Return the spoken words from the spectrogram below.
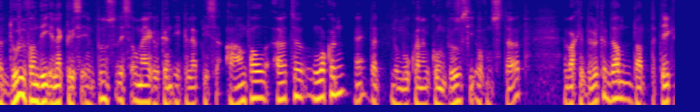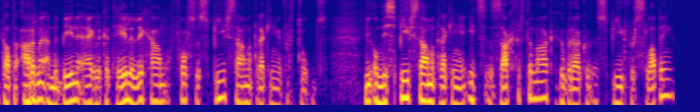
Het doel van die elektrische impuls is om eigenlijk een epileptische aanval uit te lokken. Dat noemen we ook wel een convulsie of een stuip. En wat gebeurt er dan? Dat betekent dat de armen en de benen eigenlijk het hele lichaam forse spiersamentrekkingen vertoont. Nu, om die spiersamentrekkingen iets zachter te maken, gebruiken we spierverslapping,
